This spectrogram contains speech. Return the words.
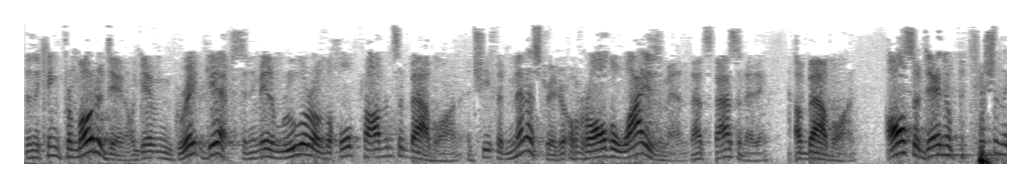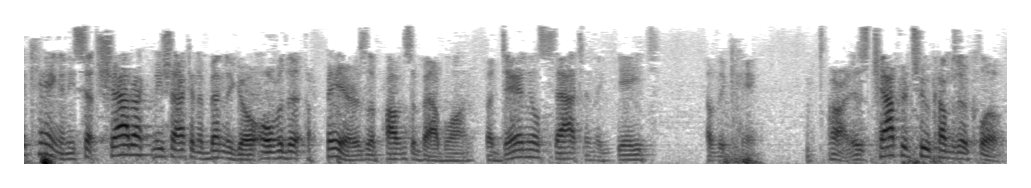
Then the king promoted Daniel, gave him great gifts, and he made him ruler of the whole province of Babylon, and chief administrator over all the wise men. That's fascinating of Babylon. Also, Daniel petitioned the king, and he set Shadrach, Meshach, and Abednego over the affairs of the province of Babylon. But Daniel sat in the gate of the king. All right, as chapter 2 comes to a close,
